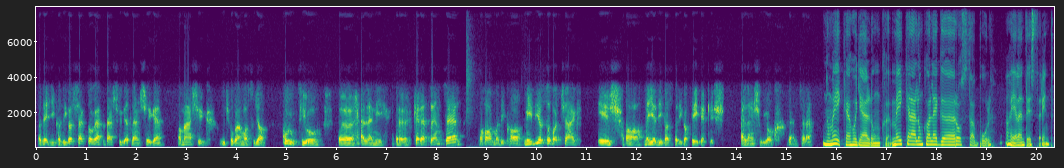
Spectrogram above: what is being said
Az egyik az igazságszolgáltatás függetlensége, a másik úgy fogalmaz, hogy a korrupció elleni keretrendszer, a harmadik a médiaszabadság, és a negyedik az pedig a fékek és ellensúlyok rendszere. No, melyikkel hogy állunk? Melyikkel állunk a legrosszabbul a jelentés szerint?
